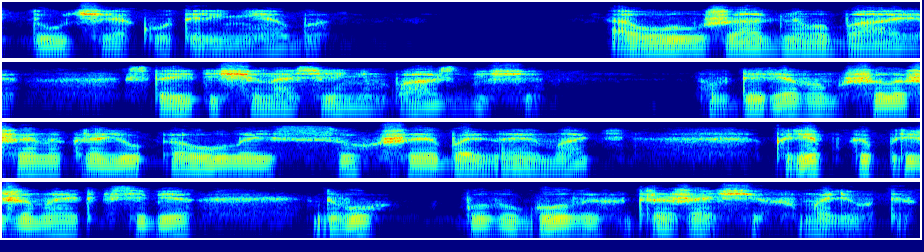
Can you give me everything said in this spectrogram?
тучи окутали небо. Аул жадного бая стоит еще на осеннем пастбище. В дырявом шалаше на краю аула иссохшая больная мать крепко прижимает к себе двух полуголых дрожащих малюток.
